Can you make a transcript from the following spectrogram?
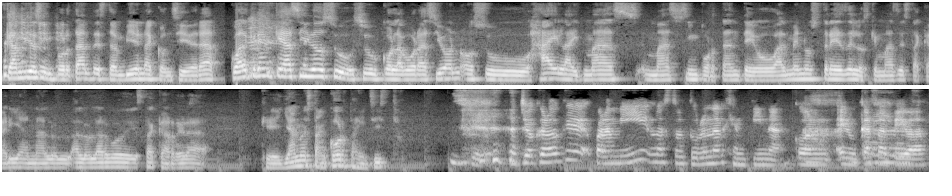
cambios importantes también a considerar. ¿Cuál creen que ha sido su, colaboración o su highlight más, más importante o al menos tres de los que más destacarían a lo, a lo largo de esta carrera que ya no es tan corta, insisto? Yo creo que para mí nuestro tour en Argentina con Eruca Sativa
